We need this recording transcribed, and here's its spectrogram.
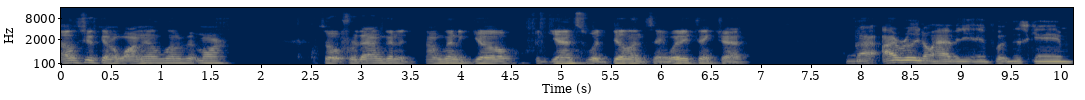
LSU's going to want it a little bit more. So for that, I'm gonna I'm gonna go against what Dylan's saying. What do you think, Chad? I, I really don't have any input in this game.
